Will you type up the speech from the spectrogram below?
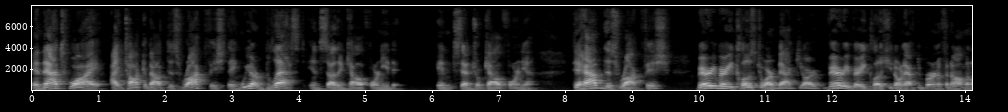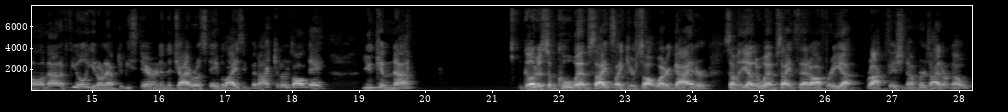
And that's why I talk about this rockfish thing. We are blessed in Southern California, in Central California, to have this rockfish very, very close to our backyard. Very, very close. You don't have to burn a phenomenal amount of fuel. You don't have to be staring in the gyro stabilizing binoculars all day. You can uh, go to some cool websites like your Saltwater Guide or some of the other websites that offer you up rockfish numbers. I don't know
